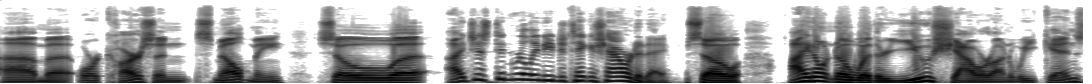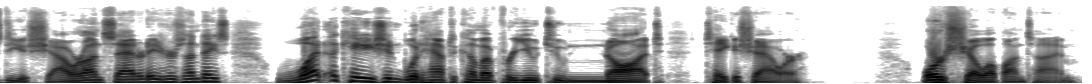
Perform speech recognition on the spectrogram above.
um, uh, or Carson smelled me. So uh, I just didn't really need to take a shower today. So I don't know whether you shower on weekends. Do you shower on Saturdays or Sundays? What occasion would have to come up for you to not take a shower or show up on time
